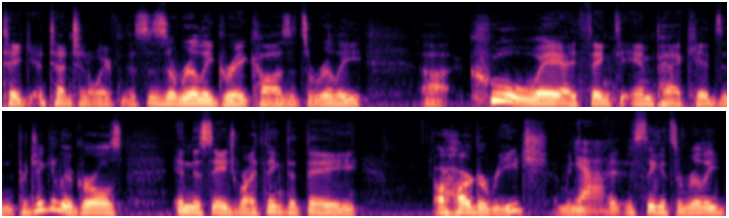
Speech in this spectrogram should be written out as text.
take attention away from this. This is a really great cause. It's a really uh, cool way, I think, to impact kids, and particular girls in this age where I think that they are hard to reach. I mean, Yeah. I just think it's a really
